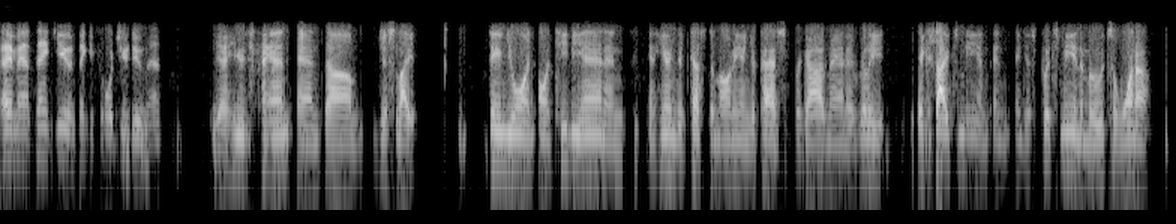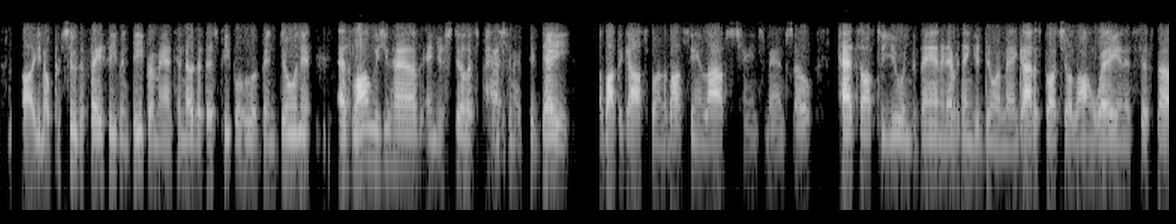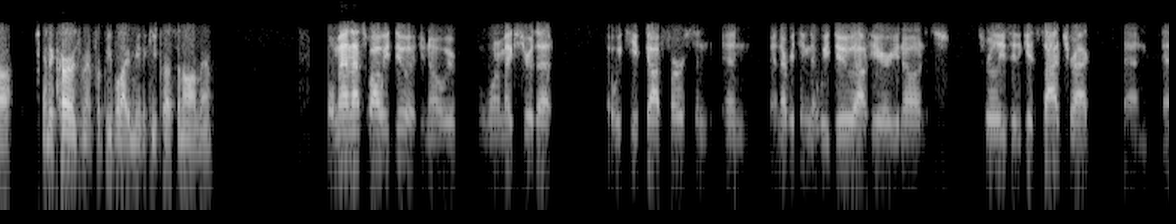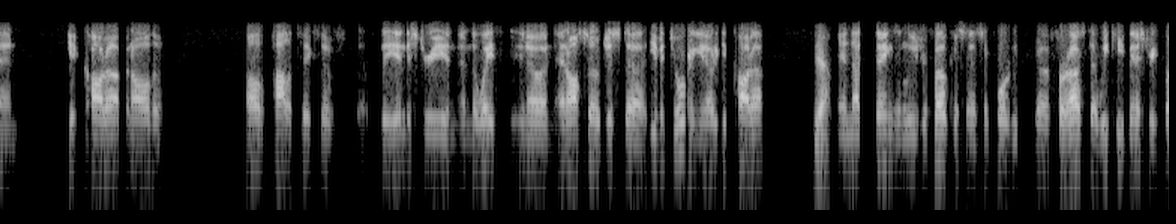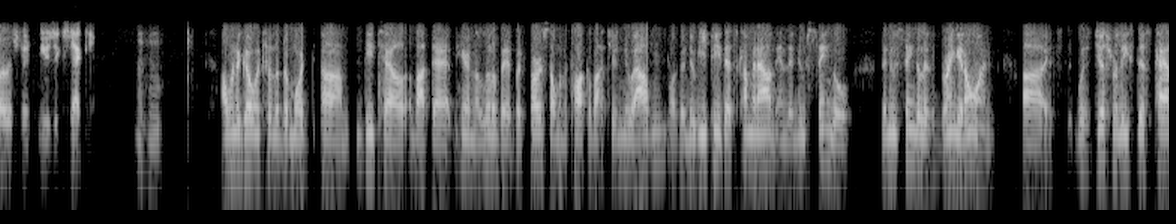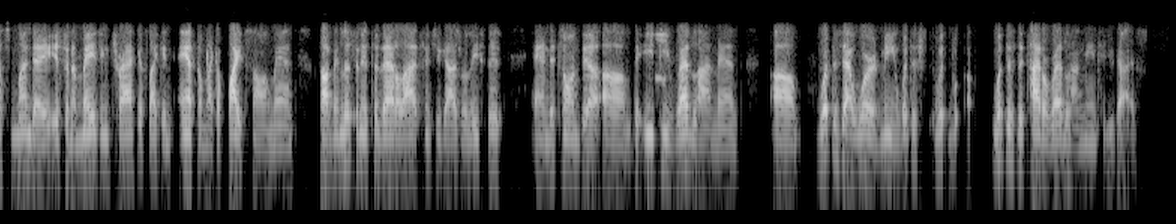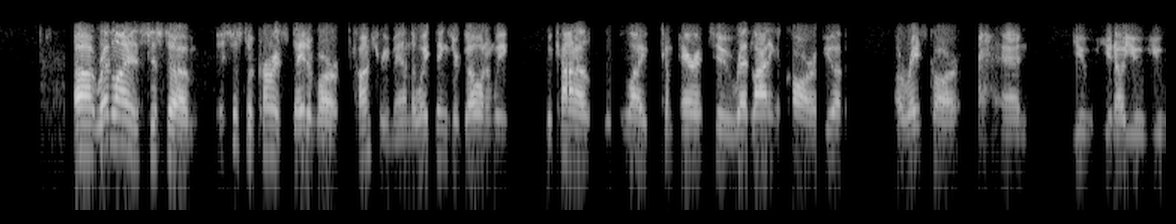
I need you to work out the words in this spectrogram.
Hey, man, thank you, and thank you for what you do, man. Yeah, huge fan, and um just like seeing you on on TBN and and hearing your testimony and your passion for God, man, it really excites me and and and just puts me in the mood to want to uh, you know, pursue the faith even deeper, man, to know that there's people who have been doing it as long as you have and you're still as passionate today about the gospel and about seeing lives change, man. So hats off to you and your band and everything you're doing, man. God has brought you a long way, and it's just uh, an encouragement for people like me to keep pressing on, man. Well, man, that's why we do it. You know, we, we want to make sure that, that we keep God first and and and everything that we do out here. You know, and it's it's real easy to get sidetracked and and get caught up in all the all the politics of the industry and, and the way you know, and, and also just uh, even touring, you know, to get caught up yeah. in other things and lose your focus. And it's important uh, for us that we keep ministry first and music 2nd mm-hmm. I want to go into a little bit more um, detail about that here in a little bit, but first I want to talk about your new album or the new EP that's coming out and the new single. The new single is "Bring It On." Uh, it was just released this past Monday. It's an amazing track. It's like an anthem, like a fight song, man. So I've been listening to that a lot since you guys released it, and it's on the um, the EP Redline, man. Um, what does that word mean? What does what what does the title Redline mean to you guys? Uh, Redline is just a um, it's just a current state of our country, man. The way things are going, and we we kind of like compare it to redlining a car. If you have a race car and you you know you you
